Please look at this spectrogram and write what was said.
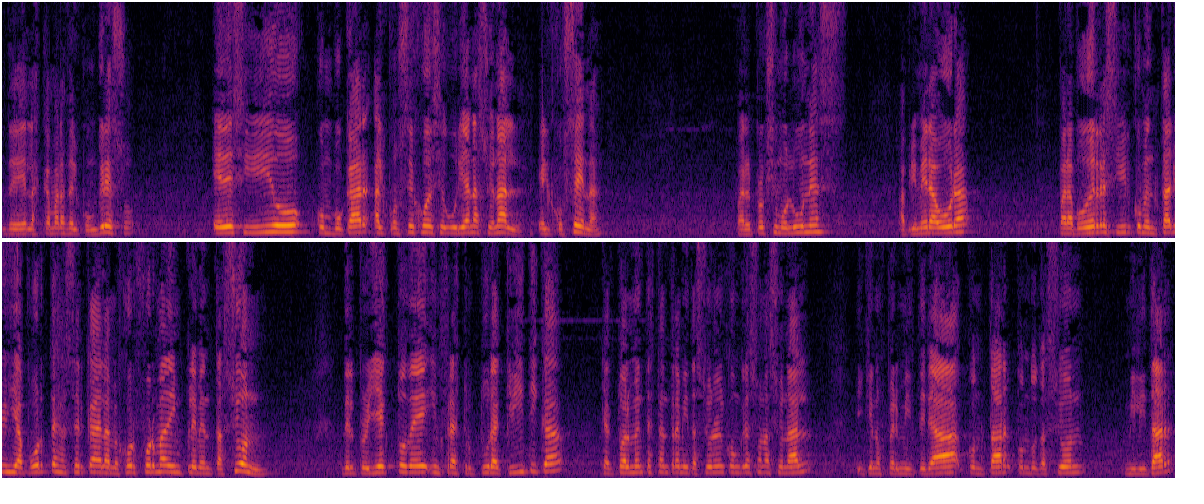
de las cámaras del Congreso, he decidido convocar al Consejo de Seguridad Nacional, el COSENA, para el próximo lunes a primera hora, para poder recibir comentarios y aportes acerca de la mejor forma de implementación del proyecto de infraestructura crítica que actualmente está en tramitación en el Congreso Nacional y que nos permitirá contar con dotación militar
